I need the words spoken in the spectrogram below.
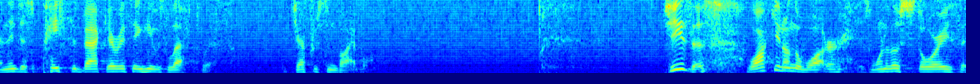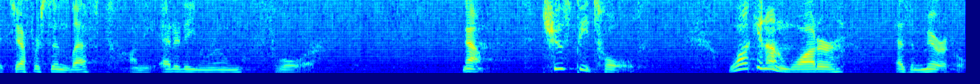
and then just pasted back everything he was left with. The Jefferson Bible. Jesus walking on the water is one of those stories that Jefferson left on the editing room floor. Now, truth be told, walking on water as a miracle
